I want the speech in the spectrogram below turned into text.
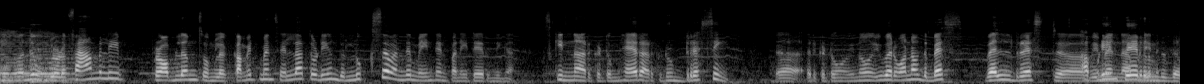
நீங்க வந்து உங்களோட ஃபேமிலி ப்ராப்ளம்ஸ் உங்களோட கமிட்மெண்ட்ஸ் எல்லாத்தோடையும் இந்த லுக்ஸை வந்து மெயின்டைன் பண்ணிட்டே இருந்தீங்க. ஸ்கின்னா இருக்கட்டும் ஹேரா இருக்கட்டும் ட்ரெஸ்ஸிங் இருக்கட்டும். You know you are one of the best well dressed pair இருந்தது.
